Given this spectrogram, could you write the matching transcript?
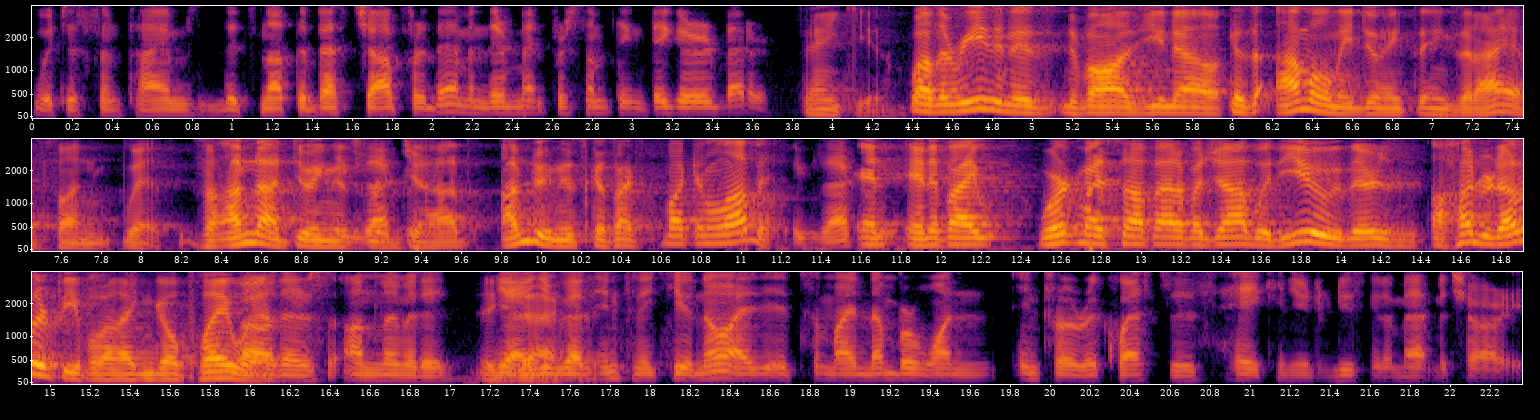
which is sometimes it's not the best job for them, and they're meant for something bigger and better. Thank you. Well, the reason is, Naval, as you know, because I'm only doing things that I have fun with. So I'm not doing this exactly. for a job. I'm doing this because I fucking love it. Exactly. And, and if I work myself out of a job with you, there's a hundred other people that I can go play oh, with. Oh, there's unlimited. Exactly. Yeah, you've got an infinite queue. No, I, it's my number one intro request is, hey, can you introduce me to Matt Mochary?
